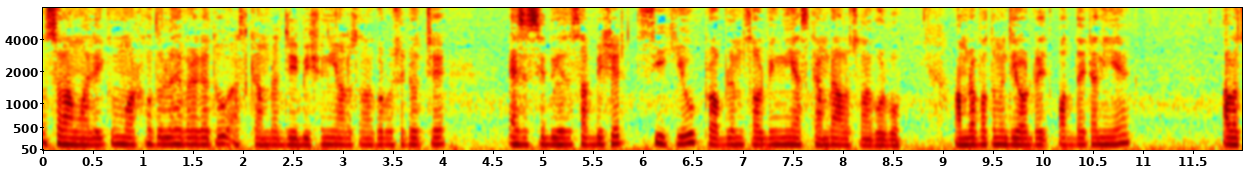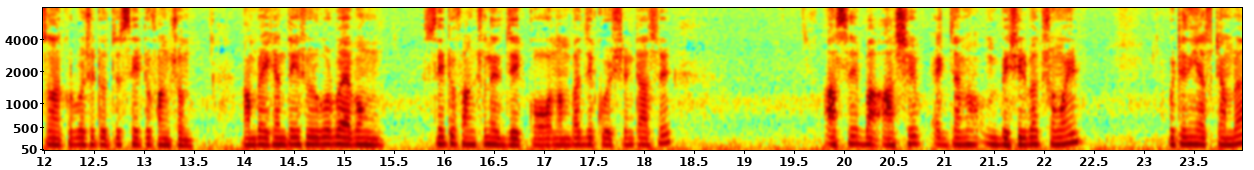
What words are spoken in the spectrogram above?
আসসালামু আলাইকুম রহমতুল্লাহ বারাকাতু আজকে আমরা যে বিষয় নিয়ে আলোচনা করব সেটা হচ্ছে এসএসসি দুই হাজার ছাব্বিশের সিকিউ প্রবলেম সলভিং নিয়ে আজকে আমরা আলোচনা করব। আমরা প্রথমে যে অধ্যায় অধ্যায়টা নিয়ে আলোচনা করব সেটা হচ্ছে সেটু ফাংশন আমরা এখান থেকে শুরু করব এবং সেটু ফাংশনের যে ক নাম্বার যে কোয়েশ্চেনটা আসে আসে বা আসে এক্সামে বেশিরভাগ সময়, ওইটা নিয়ে আজকে আমরা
